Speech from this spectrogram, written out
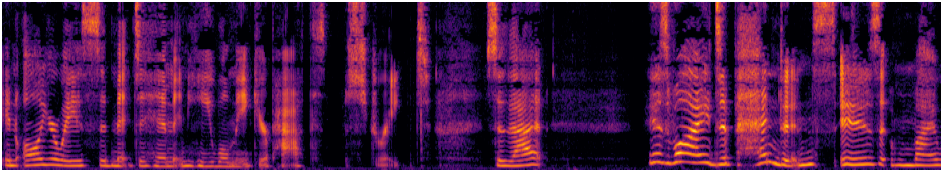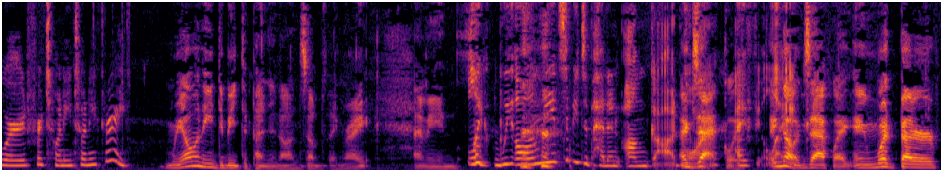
In all your ways, submit to him, and he will make your paths straight. So that is why dependence is my word for 2023. We all need to be dependent on something, right? I mean, Like, we all need to be dependent on God. More, exactly. I feel like. No, exactly. And what better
